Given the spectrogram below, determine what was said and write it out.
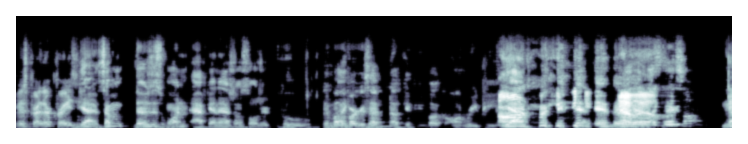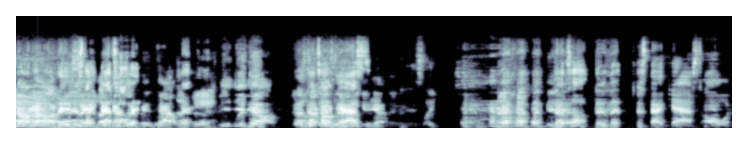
It's cra- they're crazy. Yeah, dude. some there's this one Afghan national soldier who Them like- motherfuckers have "Nuck If You Buck" on repeat. Yeah. In there, Never. yeah, Like dude. that song? No, no, no, I'm they just just saying, like- that's how they- mentality. no, Yeah. That's their how mentality, gas- Yeah. It's like that's Yeah. how they're that just that gassed always.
